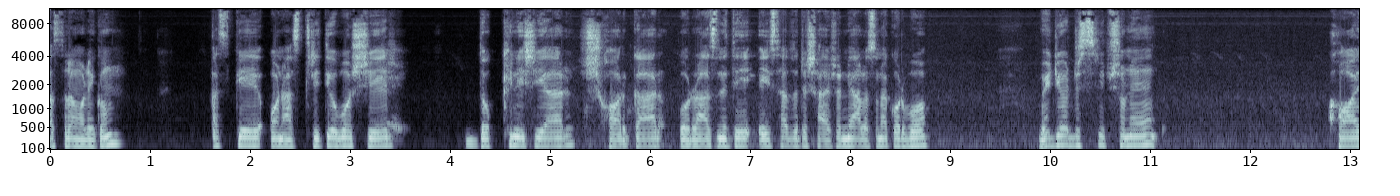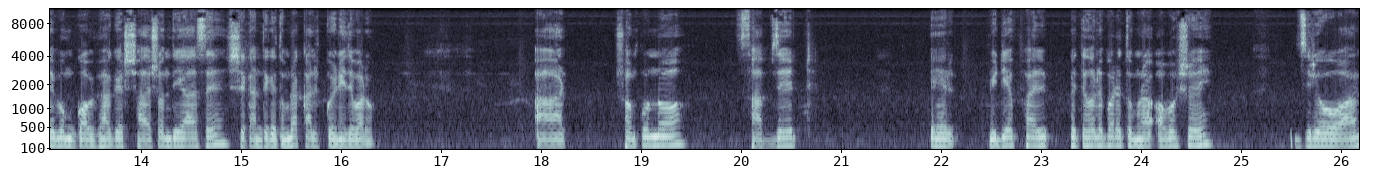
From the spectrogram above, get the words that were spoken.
আসসালামু আলাইকুম। আজকে অনার্স তৃতীয় বর্ষের দক্ষিণ এশিয়ার সরকার ও রাজনীতি এই সাবজেক্টের সাজেশন নিয়ে আলোচনা করব। ভিডিও ডিসক্রিপশনে খ এবং গ বিভাগের সাজেশন দেওয়া আছে, সেখান থেকে তোমরা কালেক্ট করে নিতে পারো। আর সম্পূর্ণ সাবজেক্ট এর পিডিএফ ফাইল পেতে হলে পরে তোমরা অবশ্যই zero one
